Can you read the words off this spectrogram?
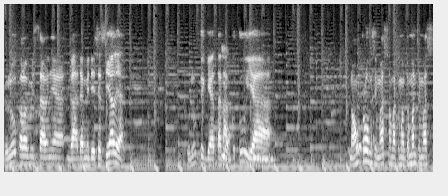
dulu kalau misalnya nggak ada media sosial ya, dulu kegiatan Iya. aku tuh ya nongkrong sih mas sama teman-teman sih mas.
